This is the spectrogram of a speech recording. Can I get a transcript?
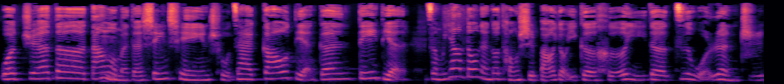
我觉得，当我们的心情处在高点跟低点，嗯、怎么样都能够同时保有一个合宜的自我认知，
